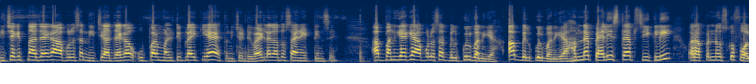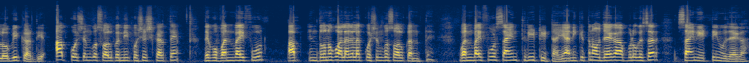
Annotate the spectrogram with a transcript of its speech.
नीचे कितना आ जाएगा? आप बोलो सर, नीचे आ जाएगा। ऊपर मल्टीप्लाई किया है तो नीचे डिवाइड लगा दो साइन एट्टीन से। अब बन गया क्या? आप बोलो सर, बिल्कुल बन गया। अब बिल्कुल बन गया। हमने पहली स्टेप सीख ली और अपन ने उसको फॉलो भी कर दिया। अब क्वेश्चन को सॉल्व करने की कोशिश करते हैं। देखो वन बाई फोर आप इन दोनों को अलग अलग क्वेश्चन को सॉल्व करते हैं। One by four sine three theta यानी कितना हो जाएगा आप बोलोगे, सर साइन एट्टीन हो जाएगा।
